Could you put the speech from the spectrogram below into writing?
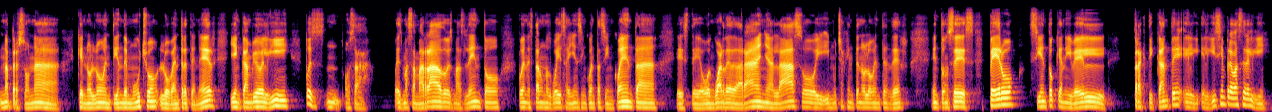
una persona que no lo entiende mucho, lo va a entretener y en cambio el Gui, pues, mm, o sea, es más amarrado, es más lento, pueden estar unos güeyes ahí en 50-50, este, o en guardia de araña, lazo, y, mucha gente no lo va a entender. Entonces, pero siento que a nivel practicante, el, el Gui siempre va a ser el Gui.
